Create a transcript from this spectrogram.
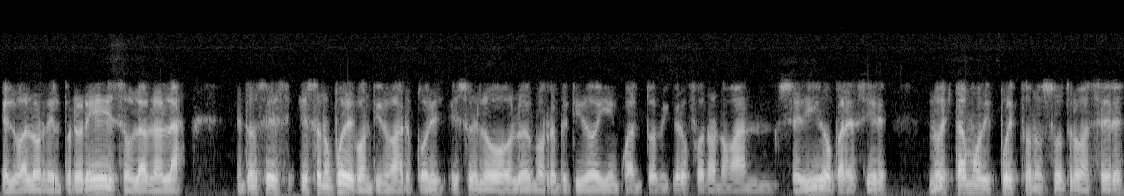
el valor del progreso, bla, bla, bla. Entonces, eso no puede continuar. Por e, eso lo, lo hemos repetido ahí en cuanto micrófono nos han cedido para decir, no estamos dispuestos nosotros a hacer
